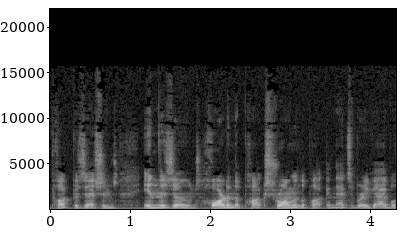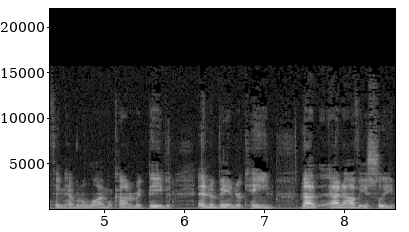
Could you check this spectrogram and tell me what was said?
puck possessions in the zones, hard on the puck, strong on the puck, and that's a very valuable thing to have on a line with Connor McDavid and Evander Kane. Not and obviously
